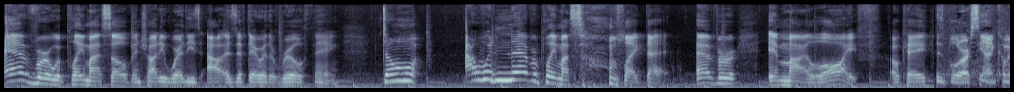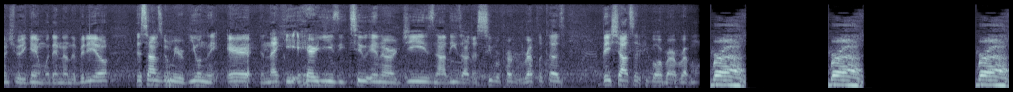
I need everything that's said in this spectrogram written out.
ever would play myself and try to wear these out as if they were the real thing. Don't, I would never play myself like that ever in my life. Okay, this is Blue RC. I'm coming to you again with another video. This time I'm going to be reviewing the Air, the Nike Air Yeezy 2 NRGs. Now these are the super perfect replicas. Big shout out to the people over at Rep. Bruh. Bruh. Bruh.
